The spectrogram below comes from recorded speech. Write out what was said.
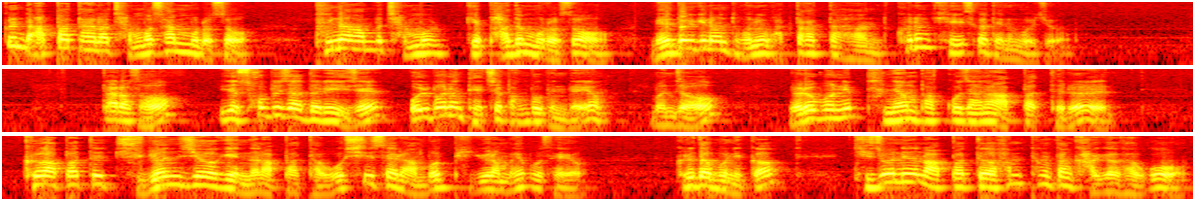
근데 아파트 하나 잘못 삼으로써 분양 한번 잘못 이렇게 받음으로써 매덕이는 돈이 왔다 갔다 한 그런 케이스가 되는 거죠. 따라서 이제 소비자들의 이제 올바른 대처 방법인데요. 먼저 여러분이 분양받고자 하는 아파트를 그 아파트 주변 지역에 있는 아파트하고 시세를 한번 비교를 한번 해보세요. 그러다 보니까 기존에 있는 아파트 한 평당 가격하고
